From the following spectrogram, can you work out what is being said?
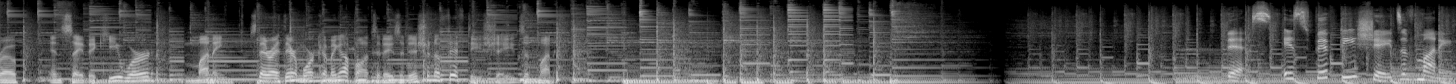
and say the keyword money. Stay right there. More coming up on today's edition of 50 Shades of Money. This is 50 Shades of Money.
